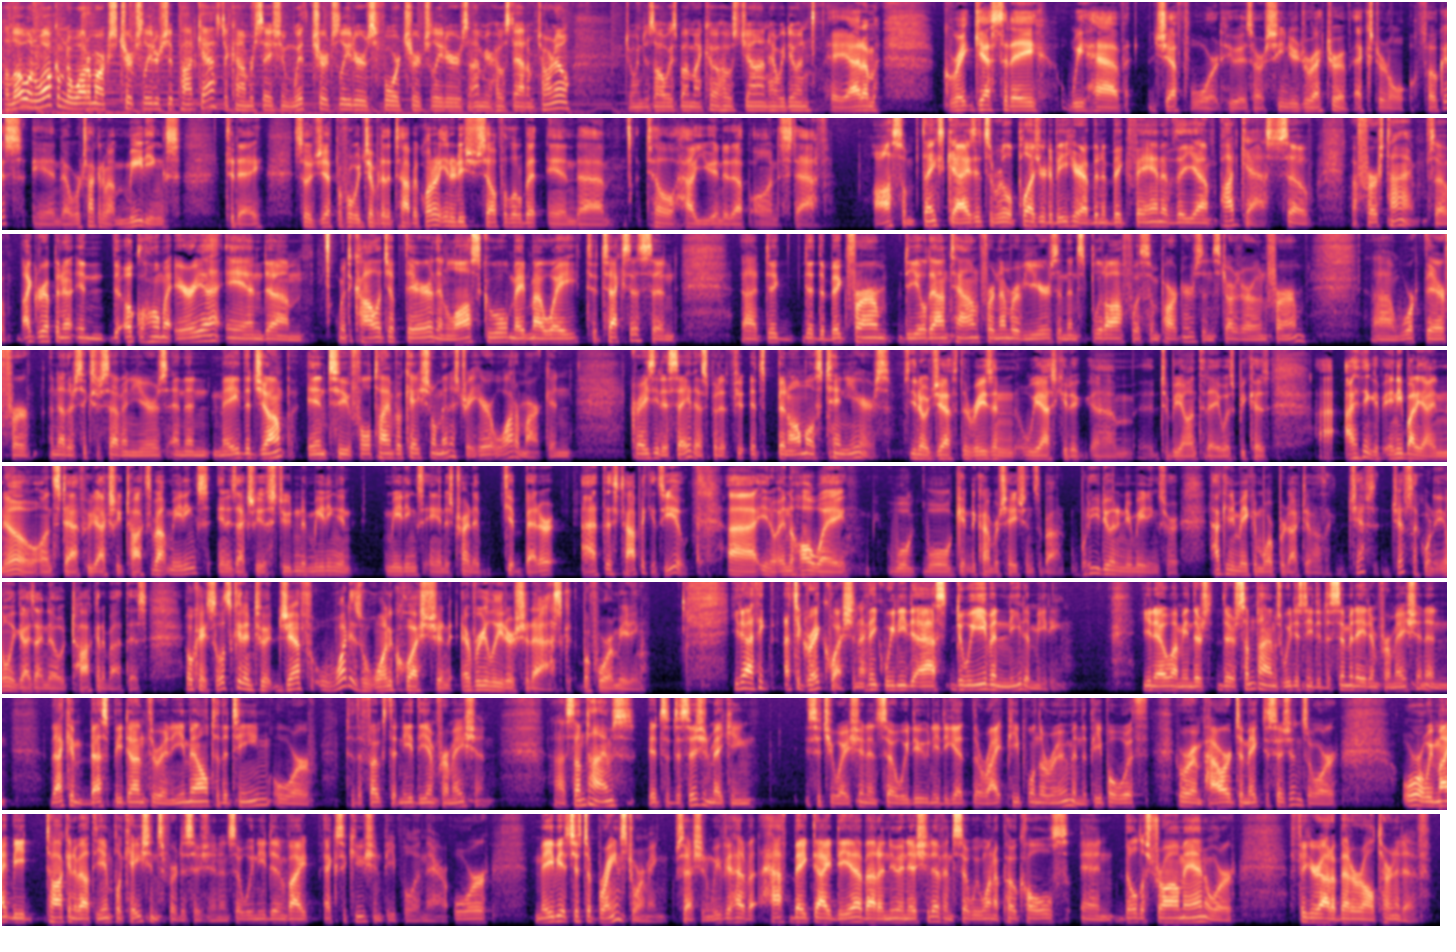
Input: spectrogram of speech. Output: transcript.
Hello and welcome to Watermark's Church Leadership Podcast, a conversation with church leaders for church leaders. I'm your host, Adam Tarnow, joined as always by my co-host, John. How are we doing? Hey, Adam. Great guest today. We have Jeff Ward, who is our Senior Director of External Focus, and uh, we're talking about meetings today. So, Jeff, before we jump into the topic, why don't you introduce yourself a little bit and um, tell how you ended up on staff? Awesome. Thanks, guys. It's a real pleasure to be here. I've been a big fan of the uh, podcast, so my first time. So I grew up in, a, in the Oklahoma area and um, went to college up there, then law school, made my way to Texas, and uh, did, did the big firm deal downtown for a number of years, and then split off with some partners and started our own firm. Uh, worked there for another six or seven years, and then made the jump into full time vocational ministry here at Watermark. And crazy to say this, but it, has been almost 10 years. You know, Jeff, the reason we asked you to, um, to be on today was because I think if anybody I know on staff who actually talks about meetings and is actually a student of meeting and meetings and is trying to get better at this topic, it's you. Uh, you know, in the hallway, we'll we'll get into conversations about what are you doing in your meetings or how can you make them more productive. I was like, Jeff's Jeff's like one of the only guys I know talking about this. Okay, so let's get into it. Jeff, what is one question every leader should ask before a meeting? You know, I think that's a great question. I think we need to ask: Do we even need a meeting? You know, I mean, there's there's sometimes we just need to disseminate information, and that can best be done through an email to the team or to the folks that need the information. Uh, sometimes it's a decision making situation, and so we do need to get the right people in the room and the people with who are empowered to make decisions, or or we might be talking about the implications for a decision, and so we need to invite execution people in there. Or maybe it's just a brainstorming session. We've had a half baked idea about a new initiative, and so we want to poke holes and build a straw man or figure out a better alternative.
